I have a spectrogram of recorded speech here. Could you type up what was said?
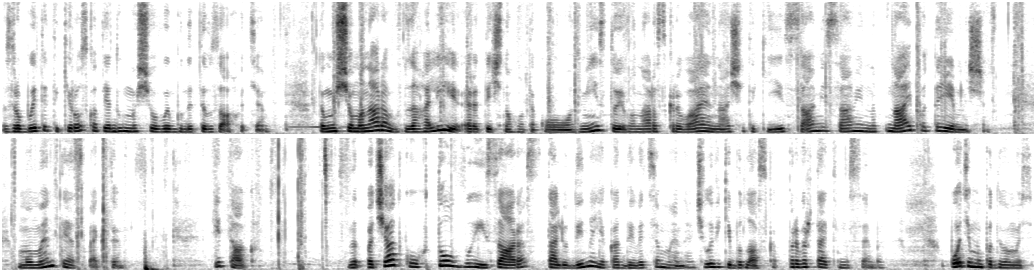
зробити такий розклад. Я думаю, що ви будете в захваті. Тому що Монара взагалі еретичного такого змісту, і вона розкриває наші такі самі-самі найпотаємніші моменти і аспекти. І так, спочатку, хто ви зараз, та людина, яка дивиться мене? Чоловіки, будь ласка, перевертайте на себе. Потім ми подивимось,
